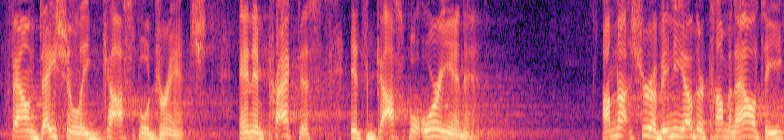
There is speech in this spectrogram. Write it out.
foundationally gospel drenched, and in practice, it's gospel oriented. I'm not sure of any other commonality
